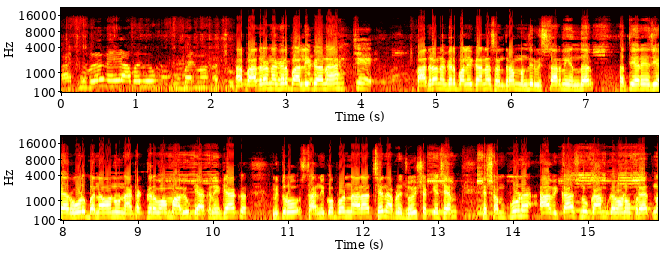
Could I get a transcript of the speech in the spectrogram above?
આ બધું મોબાઈલમાં. આ પાદરા નગરપાલિકાના છે. પાદરા નગરપાલિકાના સંતરામ મંદિર વિસ્તારની અંદર અત્યારે જે આ રોડ બનાવવાનું નાટક કરવામાં આવ્યું ક્યાંક ને ક્યાંક મિત્રો સ્થાનિકો પણ નારાજ છે ને આપણે જોઈ શકીએ છીએ એમ કે સંપૂર્ણ આ વિકાસનું કામ કરવાનો પ્રયત્ન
